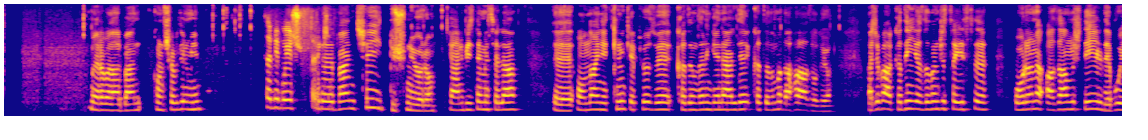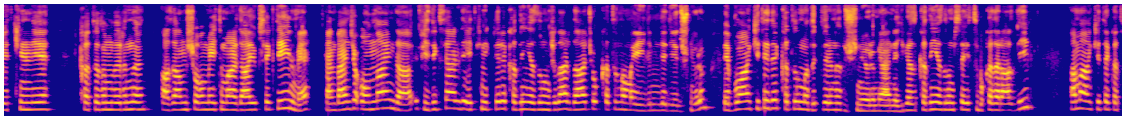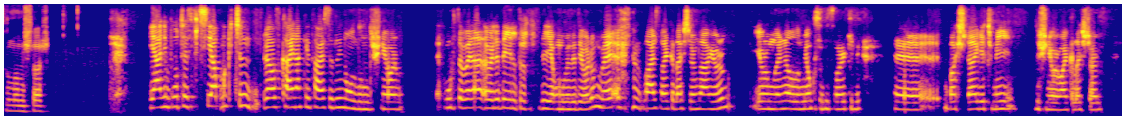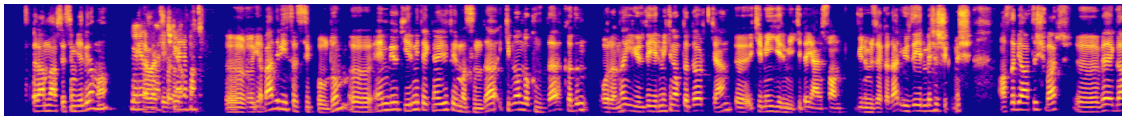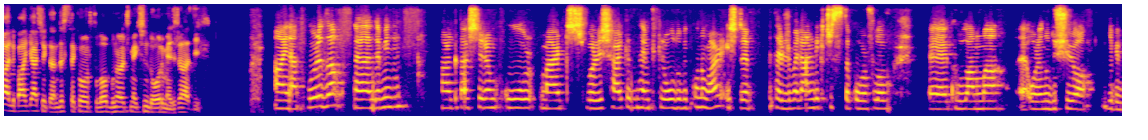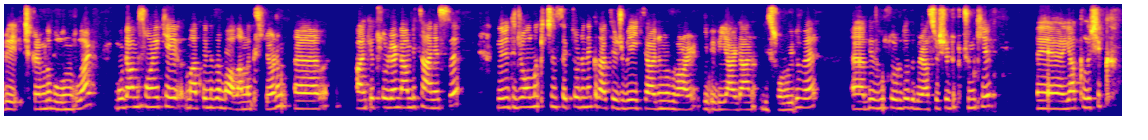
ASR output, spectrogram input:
Merhabalar ben konuşabilir miyim? Tabii buyur. Tabii ki. Ee, ben şey düşünüyorum. Yani biz de mesela e, online etkinlik yapıyoruz ve kadınların genelde katılımı daha az oluyor. Acaba kadın yazılımcı sayısı oranı azalmış değil de bu etkinliğe katılımlarının azalmış olma ihtimali daha yüksek değil mi? Yani bence online da fiziksel de etkinliklere kadın yazılımcılar daha çok katılmama eğiliminde diye düşünüyorum. Ve bu ankete de katılmadıklarını düşünüyorum. Yani kadın yazılımcı sayısı bu kadar az değil ama ankete katılmamışlar. Yani bu tespiti yapmak için biraz kaynak yetersizliğin olduğunu düşünüyorum. muhtemelen öyle değildir diye umut ediyorum ve varsa arkadaşlarımdan yorum yorumlarını alalım yoksa bir sonraki e, başlığa geçmeyi düşünüyorum arkadaşlar. Selamlar sesim geliyor mu? Geliyor Evet, geliyor. merhaba. Ee, ya ben de bir istatistik buldum. Ee, en büyük 20 teknoloji firmasında 2019'da kadın oranı %22.4 iken e, 2022'de yani son günümüze kadar %25'e çıkmış. Aslında bir artış var e, ve galiba gerçekten de Stack Overflow bunu ölçmek için doğru mecra değil. Aynen. Bu arada e, demin arkadaşlarım Uğur, Mert, Barış herkesin hemfikir olduğu bir konu var. İşte tecrübelendikçe Stack Overflow e, kullanma e, oranı düşüyor gibi bir çıkarımda bulundular. Buradan bir sonraki maddemize bağlanmak istiyorum. E, anket sorularından bir tanesi yönetici olmak için sektörde ne kadar tecrübeye ihtiyacınız var gibi bir yerden bir soruydu ve e, biz bu soruda da biraz şaşırdık çünkü e, yaklaşık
